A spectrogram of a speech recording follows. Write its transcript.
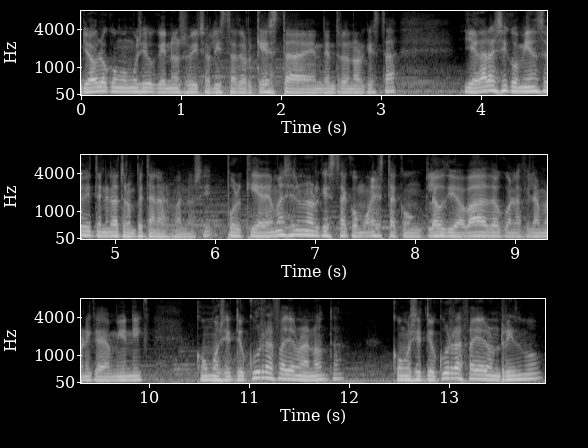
yo hablo como músico que no soy solista de orquesta en, dentro de una orquesta. Llegar a ese comienzo y tener la trompeta en las manos, ¿eh? Porque además en una orquesta como esta, con Claudio Abado, con la Filarmónica de Múnich, como se te ocurra fallar una nota, como se te ocurra fallar un ritmo,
